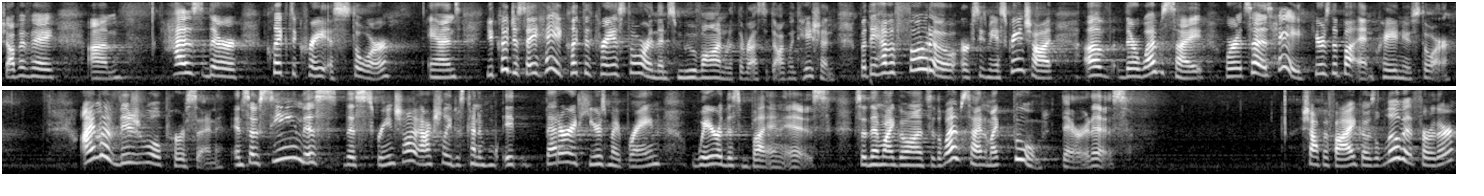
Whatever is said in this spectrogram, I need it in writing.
Shopify um, has their click to create a store and you could just say, hey, click to create a store, and then just move on with the rest of the documentation. But they have a photo, or excuse me, a screenshot of their website where it says, hey, here's the button, create a new store. I'm a visual person, and so seeing this, this screenshot actually just kind of, it better adheres my brain where this button is. So then when I go onto the website, I'm like, boom, there it is. Shopify goes a little bit further,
